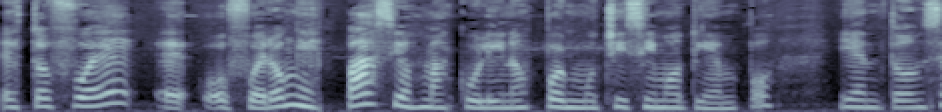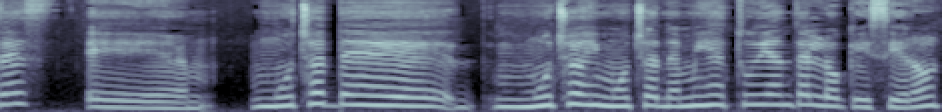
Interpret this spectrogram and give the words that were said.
Esto fue eh, o fueron espacios masculinos por muchísimo tiempo y entonces eh, muchos de muchos y muchas de mis estudiantes lo que hicieron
